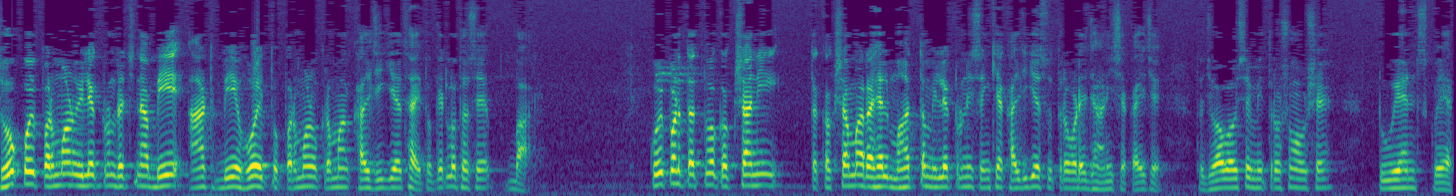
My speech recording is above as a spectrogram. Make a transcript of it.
જો કોઈ પરમાણુ ઇલેક્ટ્રોન રચના બે, આઠ, બે હોય, તો પરમાણુ ક્રમાંક ખાલી જગ્યા થાય, તો કેટલો થશે? બાર. કોઈ પણ તત્વ કક્ષાની કક્ષામાં રહેલ મહત્તમ ઇલેક્ટ્રોનની સંખ્યા ખાલી જગ્યા સૂત્ર વડે જાણી શકાય છે. તો જવાબ આવશે, મિત્રો, શું આવશે? Two n square.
